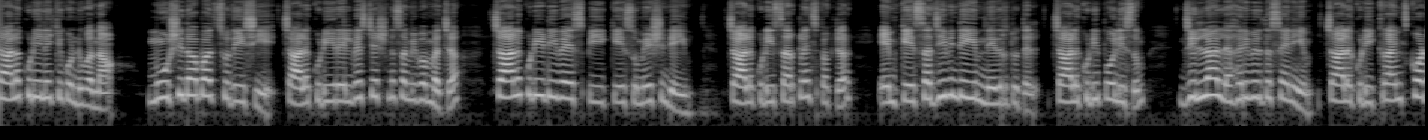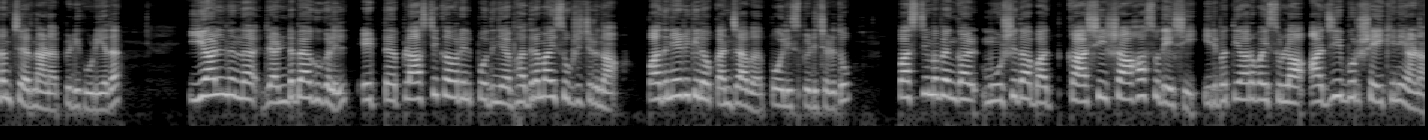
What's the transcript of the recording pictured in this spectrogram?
ചാലക്കുടിയിലേക്ക് കൊണ്ടുവന്ന മൂർഷിദാബാദ് സ്വദേശിയെ ചാലക്കുടി റെയിൽവേ സ്റ്റേഷന് സമീപം വച്ച് ചാലക്കുടി ഡിവൈഎസ്പി കെ സുമേഷിന്റെയും Chalakudy circle inspector M K സജീവിന്റെയും നേതൃത്വത്തിൽ ചാലക്കുടി പോലീസും ജില്ലാ ലഹരിവിരുദ്ധ സേനയും ചാലക്കുടി ക്രൈം സ്ക്വാഡും ചേർന്നാണ് പിടികൂടിയത്. ഇയാളിൽ നിന്ന് രണ്ട് ബാഗുകളിൽ എട്ട് പ്ലാസ്റ്റിക് കവറിൽ പൊതിഞ്ഞ് ഭദ്രമായി സൂക്ഷിച്ചിരുന്ന പതിനേഴ് കിലോ കഞ്ചാവ് പോലീസ് പിടിച്ചെടുത്തു. പശ്ചിമ ബംഗാൾ മൂർഷിദാബാദ് കാശി ഷാഹ സ്വദേശി ഇരുപത്തിയാറ് വയസ്സുള്ള അജീബുർ ഷെയ്ഖിനെയാണ്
